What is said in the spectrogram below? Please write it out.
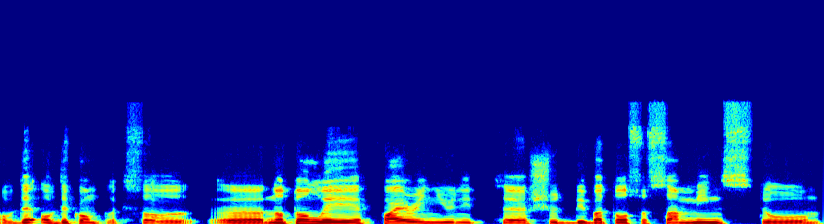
of the of the complex. So uh, not only firing unit uh, should be, but also some means to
